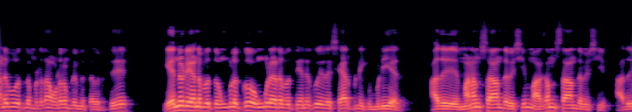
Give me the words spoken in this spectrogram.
அனுபவத்தில் மட்டும்தான் உணர முடியுமே தவிர்த்து என்னுடைய அனுபவத்தை உங்களுக்கோ உங்களுடைய அனுபவத்தை எனக்கோ இதில் ஷேர் பண்ணிக்க முடியாது. அது மனம் சார்ந்த விஷயம் அகம் சார்ந்த விஷயம். அது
